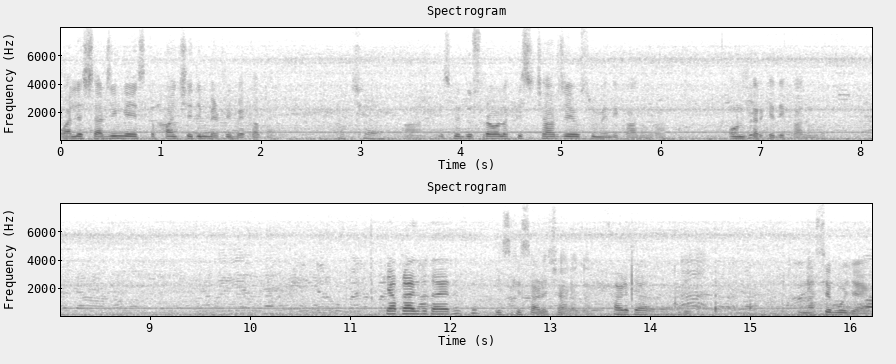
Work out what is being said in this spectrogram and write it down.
वायरलेस चार्जिंग है इसका पाँच छः दिन बैटरी बैकअप है। अच्छा। हाँ इसमें दूसरा वाला किस चार्ज है उसमें मैं दिखा दूँगा। ऑन करके दिखा दूँगा। क्या प्राइस बताया था इसके? इसके साढ़े चार हज़ार। साढ़े चार हज़ार। जी। मुनासिब हो जाएगा।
